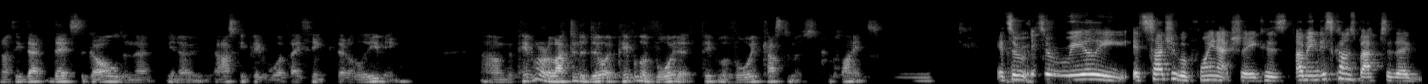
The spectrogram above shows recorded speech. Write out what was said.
And I think that that's the gold, and that you know, asking people what they think that are leaving. Um, but people are reluctant to do it. People avoid it. People avoid customers' complaints. Mm. It's a it's a really it's such a good point actually because I mean this comes back to the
